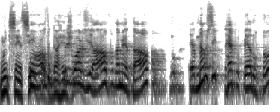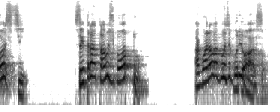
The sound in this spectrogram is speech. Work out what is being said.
muito sensível da região. Primordial, fundamental. É, não se recupera o doce sem tratar o esgoto. Agora é uma coisa curiosa.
